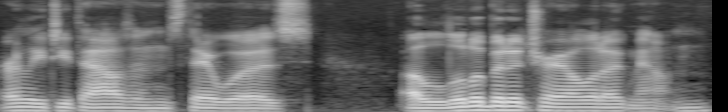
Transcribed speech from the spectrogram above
early 2000s, there was a little bit of trail at Oak Mountain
